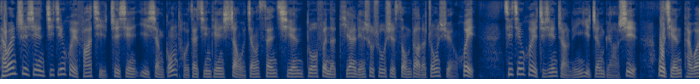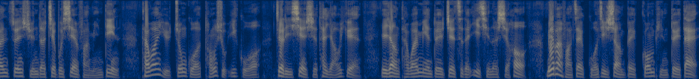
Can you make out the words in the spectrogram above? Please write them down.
台湾制宪基金会发起制宪意向公投，在今天上午将三千多份的提案联署书是送到了中选会。基金会执行长林义珍表示，目前台湾遵循的这部宪法明定，台湾与中国同属一国，这离现实太遥远，也让台湾面对这次的疫情的时候，没办法在国际上被公平对待。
